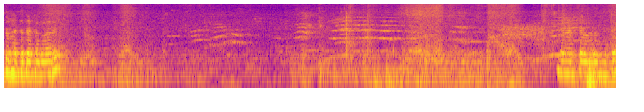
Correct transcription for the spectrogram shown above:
നിന്നിട്ട് തട്ട കളറ്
